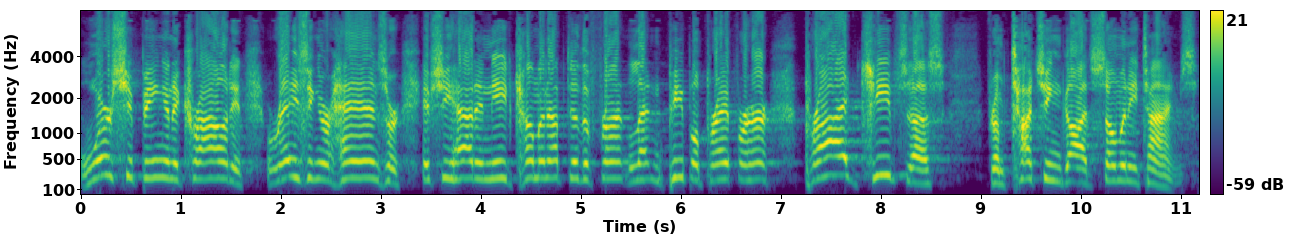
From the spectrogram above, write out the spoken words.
worshiping in a crowd and raising her hands, or if she had a need coming up to the front and letting people pray for her. Pride keeps us from touching God so many times.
